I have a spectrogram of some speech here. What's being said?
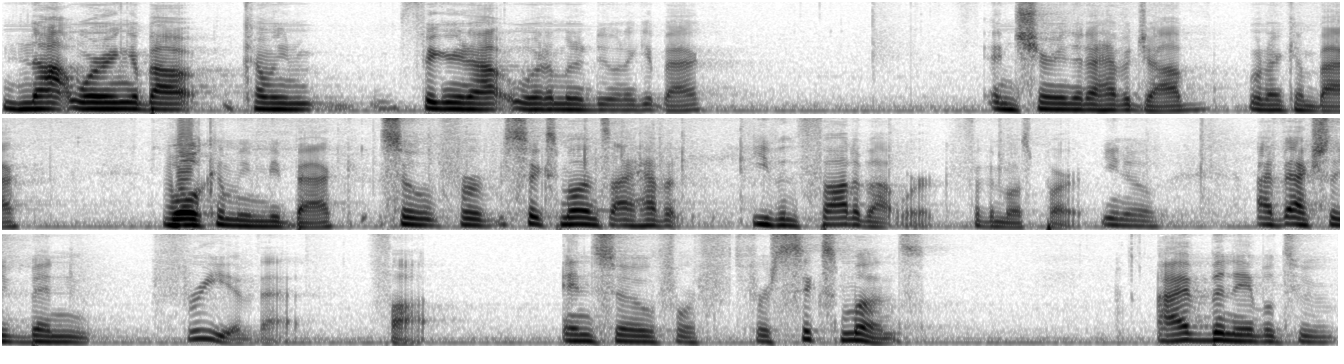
not worrying about coming, figuring out what I'm going to do when I get back, ensuring that I have a job when I come back, welcoming me back. So for six months, I haven't even thought about work for the most part. You know, I've actually been free of that thought. And so for, for six months, I've been able to,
